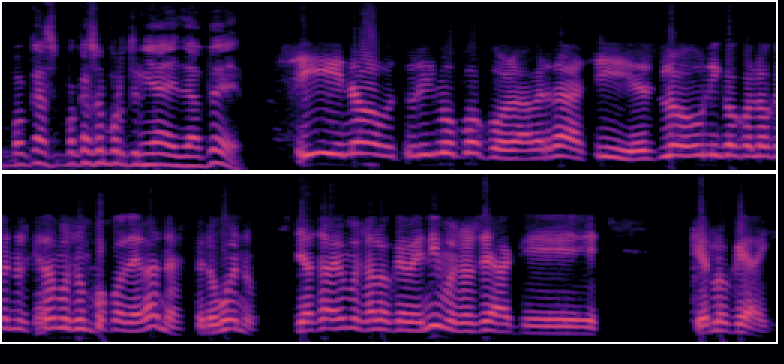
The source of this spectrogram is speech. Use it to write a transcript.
pocas, pocas oportunidades de hacer. Sí, no, turismo poco, la verdad, sí. Es lo único con lo que nos quedamos un poco de ganas. Pero bueno, ya sabemos a lo que venimos, o sea que, que es lo que hay.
